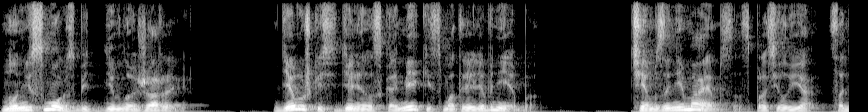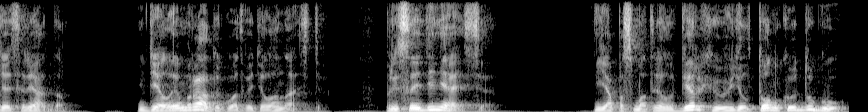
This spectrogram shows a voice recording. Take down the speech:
но он не смог сбить дневной жары. Девушки сидели на скамейке и смотрели в небо. «Чем занимаемся?» – спросил я, садясь рядом. «Делаем радугу», – ответила Настя. «Присоединяйся». Я посмотрел вверх и увидел тонкую дугу,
